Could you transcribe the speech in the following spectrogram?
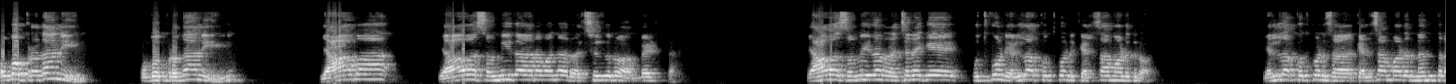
ಒಬ್ಬ ಪ್ರಧಾನಿ ಒಬ್ಬ ಪ್ರಧಾನಿ ಯಾವ ಯಾವ ಸಂವಿಧಾನವನ್ನ ರಚಿಸಿದ್ರು ಅಂಬೇಡ್ಕರ್ ಯಾವ ಸಂವಿಧಾನ ರಚನೆಗೆ ಕುತ್ಕೊಂಡು ಎಲ್ಲ ಕುತ್ಕೊಂಡು ಕೆಲಸ ಮಾಡಿದ್ರು. ಎಲ್ಲ ಕುತ್ಕೊಂಡು ಕೆಲಸ ಮಾಡಿದ ನಂತರ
